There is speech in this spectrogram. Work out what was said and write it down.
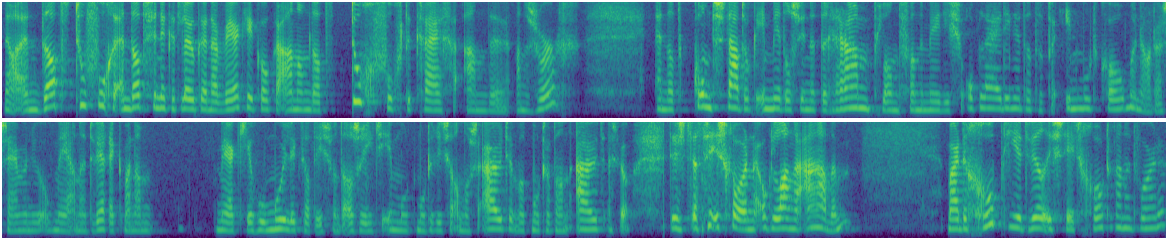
Nou, en dat toevoegen, en dat vind ik het leuke, en daar werk ik ook aan, om dat toegevoegd te krijgen aan de, aan de zorg. En dat komt, staat ook inmiddels in het raamplan van de medische opleidingen, dat het erin moet komen. Nou, daar zijn we nu ook mee aan het werk, maar dan merk je hoe moeilijk dat is. Want als er iets in moet, moet er iets anders uit. En wat moet er dan uit? En zo. Dus dat is gewoon ook lange adem. Maar de groep die het wil, is steeds groter aan het worden.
